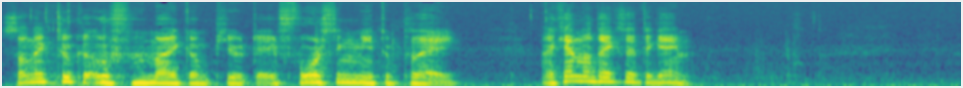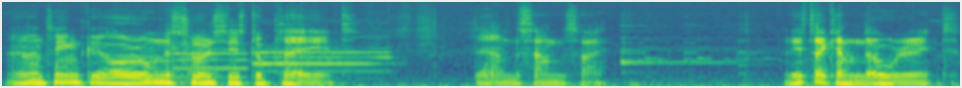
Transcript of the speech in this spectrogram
Sonic took over my computer, forcing me to play. I cannot exit the game. I don't think our only choice is to play it. Damn, the sound is high. At least I can lower it.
